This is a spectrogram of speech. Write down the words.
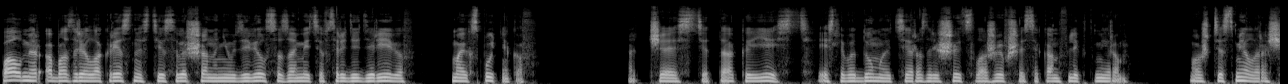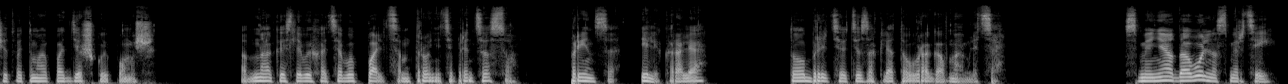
Палмер обозрел окрестности и совершенно не удивился, заметив среди деревьев моих спутников. «Отчасти так и есть. Если вы думаете разрешить сложившийся конфликт миром, можете смело рассчитывать на мою поддержку и помощь. Однако, если вы хотя бы пальцем тронете принцессу, принца или короля, то обретете заклятого врага в моем лице. С меня довольно смертей.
